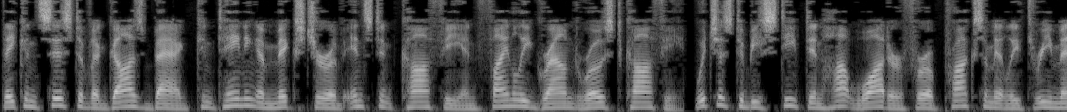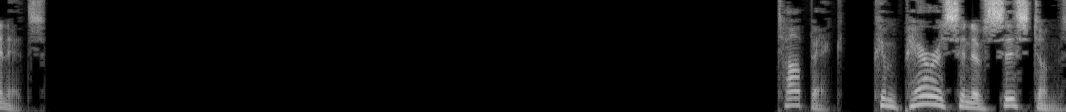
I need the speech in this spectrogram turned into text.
they consist of a gauze bag containing a mixture of instant coffee and finely ground roast coffee, which is to be steeped in hot water for approximately three minutes. Comparison of systems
